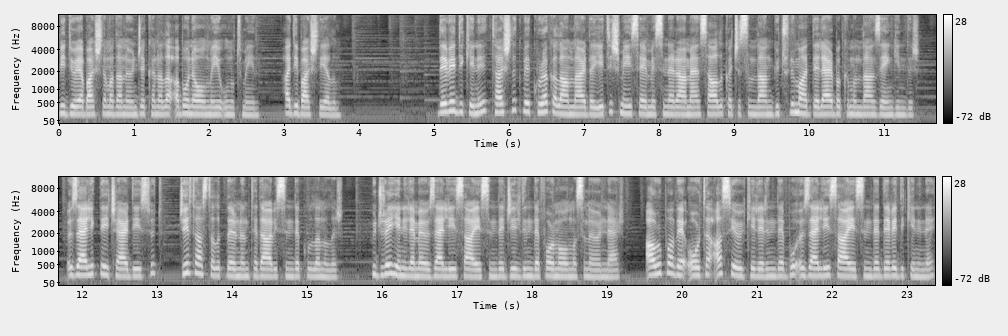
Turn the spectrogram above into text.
Videoya başlamadan önce kanala abone olmayı unutmayın. Hadi başlayalım. Deve dikeni, taşlık ve kurak alanlarda yetişmeyi sevmesine rağmen sağlık açısından güçlü maddeler bakımından zengindir. Özellikle içerdiği süt, cilt hastalıklarının tedavisinde kullanılır. Hücre yenileme özelliği sayesinde cildin deforme olmasını önler. Avrupa ve Orta Asya ülkelerinde bu özelliği sayesinde deve dikenine,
